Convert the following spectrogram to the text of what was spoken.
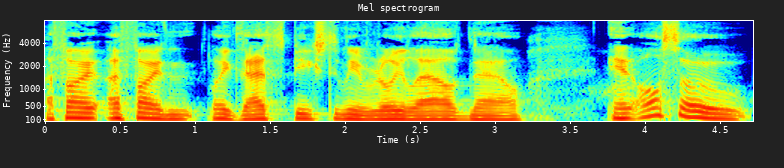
I find I find like that speaks to me really loud now, and also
